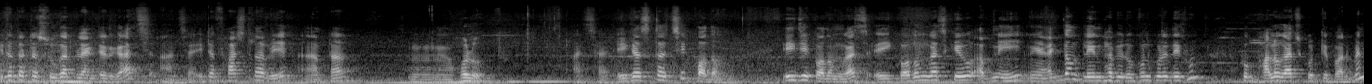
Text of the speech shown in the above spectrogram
এটা তো একটা সুগার প্ল্যান্টের গাছ। আচ্ছা এটা ফার্স্ট লাভে আপনার হলুদ। আচ্ছা এই গাছটা হচ্ছে কদম। এই যে কদম গাছ, এই কদম গাছকেও আপনি একদম প্লেনভাবে রোপণ করে দেখুন, খুব ভালো গাছ করতে পারবেন।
